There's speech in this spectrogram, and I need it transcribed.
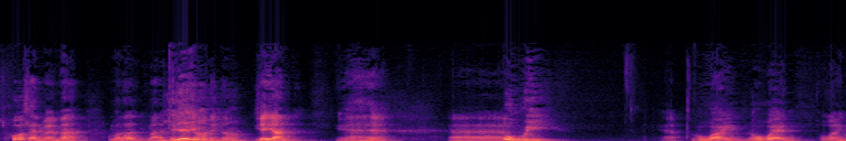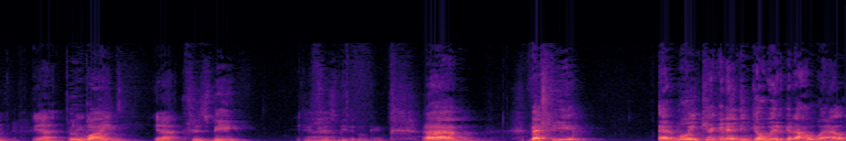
Yr Holl enwau yma. Mae yna ma dipyn o'n un, no? Ieian. Ie. Yeah. Um, Owi. Yeah. Owain, Owen. Owain, ie. Yeah. Owain. Ie. Yeah. Frisbee. Yeah. Frisbee ddim yn gyng. Um, felly, er mwyn cangeneddu'n gywir gyda Hywel,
